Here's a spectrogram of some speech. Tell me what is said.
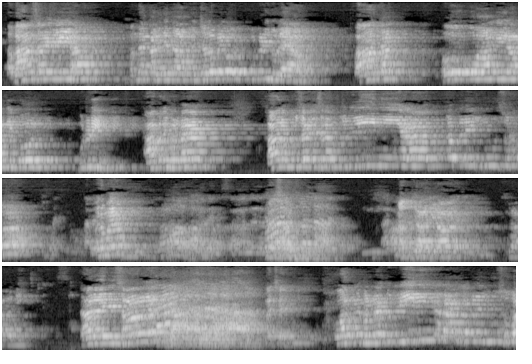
اب آس آئے نہیں آؤ۔ بندہ کر دیتا آپ نے چلو بھائی وہ بڈڑی نو لے آؤ۔ وہاں تک وہ وہ آ گئی آپ کے کول۔ بڈڑی آپ نے فرمایا، قال موسیٰ علیہ السلام تدلینی علی قبر یوسف فرمایا، اب کیا یا اسلامی نعرہ رسالت۔ اچھا۔ جی وہ آپ نے فرمایا تو نہیں کرا قبر یوسف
